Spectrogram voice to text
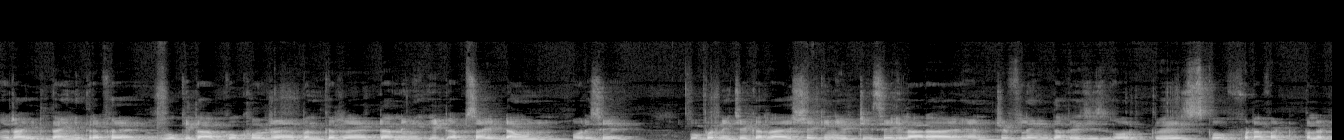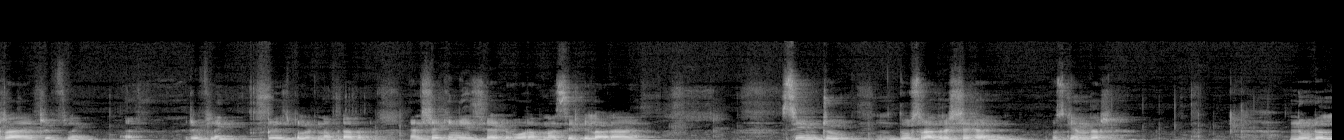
राइट दाहिनी तरफ़ है, वो किताब को खोल रहा है, बंद कर रहा है टर्निंग इट अपसाइड डाउन और इसे ऊपर नीचे कर रहा है शेकिंग इट इसे हिला रहा है एंड ट्रिफलिंग द पेजेस और पेज को फटाफट पलट रहा है। ट्रिफलिंग रिफलिंग पेज पलटना फटाफट एंड शेकिंग हिज हेड और अपना सिर हिला रहा है। सीन टू दूसरा दृश्य है उसके अंदर। नूडल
